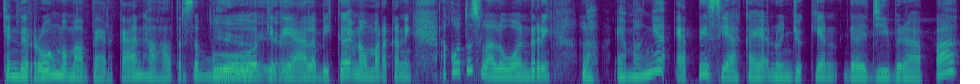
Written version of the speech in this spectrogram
cenderung memamperkan hal-hal tersebut yeah, gitu yeah. ya. Lebih ke nomor rekening. Aku tuh selalu wondering loh emangnya etis ya kayak nunjukin gaji berapa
